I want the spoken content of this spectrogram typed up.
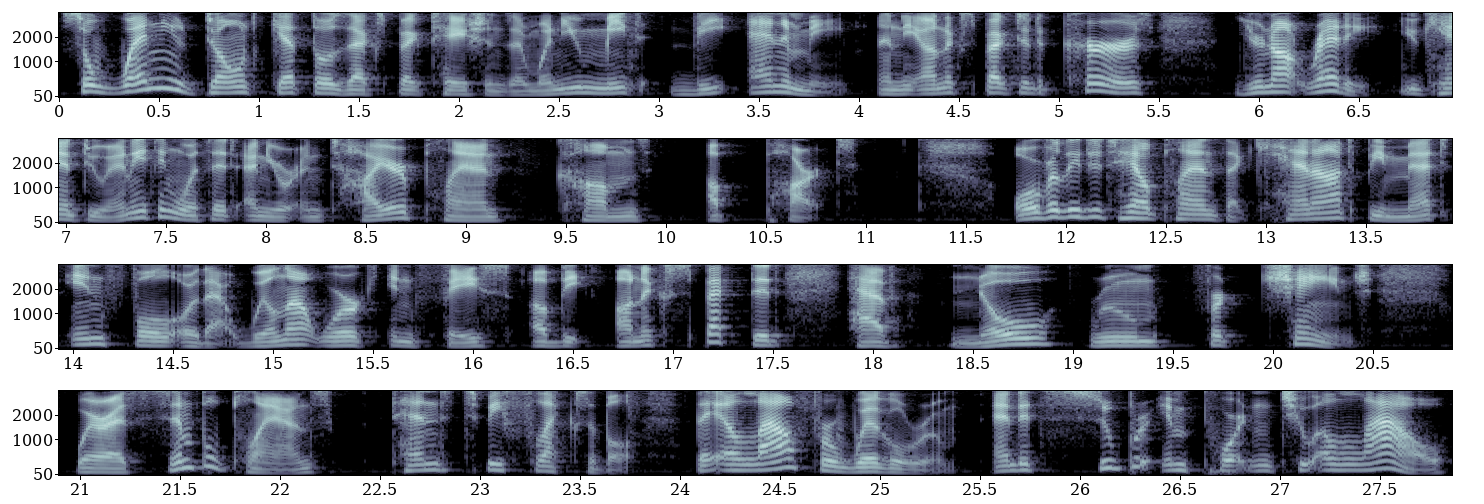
So, when you don't get those expectations and when you meet the enemy and the unexpected occurs, you're not ready. You can't do anything with it, and your entire plan comes apart. Overly detailed plans that cannot be met in full or that will not work in face of the unexpected have no room for change. Whereas simple plans tend to be flexible, they allow for wiggle room, and it's super important to allow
